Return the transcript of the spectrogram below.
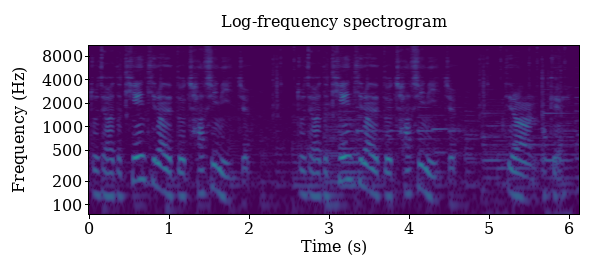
또 제가 또 TNT런에 또 자신이 있죠. 또 제가 또 TNT런에 또 자신이 있죠. TNT런 오케이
